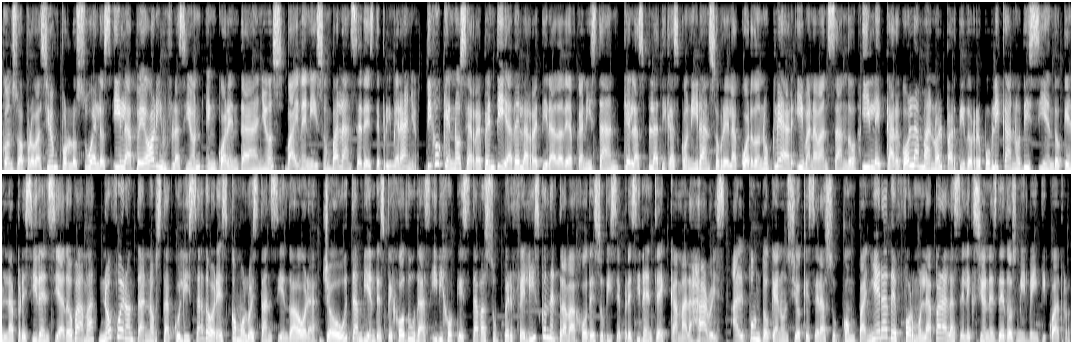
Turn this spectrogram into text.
Con su aprobación por los suelos y la peor inflación en 40 años, Biden hizo un balance de este primer año. Dijo que no se arrepentía de la retirada de Afganistán que las pláticas con Irán sobre el acuerdo nuclear iban avanzando y le cargó la mano al Partido Republicano diciendo que en la presidencia de Obama no fueron tan obstaculizadores como lo están siendo ahora. Joe también despejó dudas y dijo que estaba súper feliz con el trabajo de su vicepresidente Kamala Harris, al punto que anunció que será su compañera de fórmula para las elecciones de 2024.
